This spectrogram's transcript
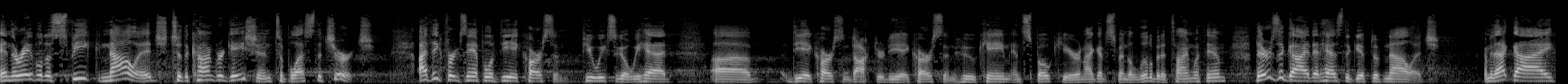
and they're able to speak knowledge to the congregation to bless the church. I think, for example, of D.A. Carson. A few weeks ago, we had uh, D.A. Carson, Dr. D.A. Carson, who came and spoke here, and I got to spend a little bit of time with him. There's a guy that has the gift of knowledge. I mean, that guy,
